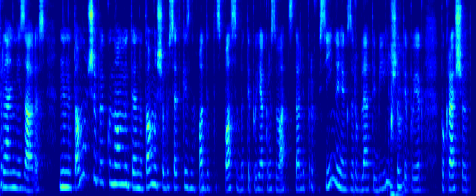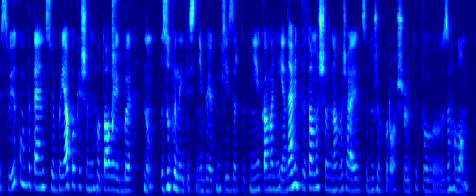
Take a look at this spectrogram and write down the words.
принаймні зараз, не на тому, щоб економити, а на тому, щоб все-таки знаходити способи, типу, як розвиватися далі професійно, як заробляти більше, uh-huh. типу, як покращувати свою компетенцію. Бо я поки що не готова, якби ну, зупинитись, ніби як на тій зарплатні, яка в мене є. Навіть при тому, що вона вважається дуже хорошою, типу, загалом.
